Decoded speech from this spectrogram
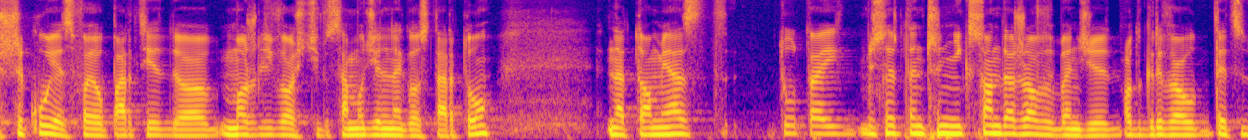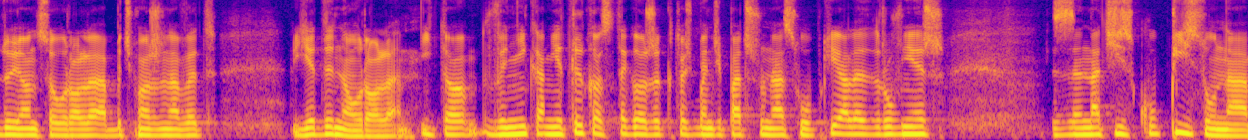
szykuje swoją partię do możliwości samodzielnego startu. Natomiast tutaj myślę, że ten czynnik sondażowy będzie odgrywał decydującą rolę, a być może nawet jedyną rolę. I to wynika nie tylko z tego, że ktoś będzie patrzył na słupki, ale również z nacisku PiSu na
